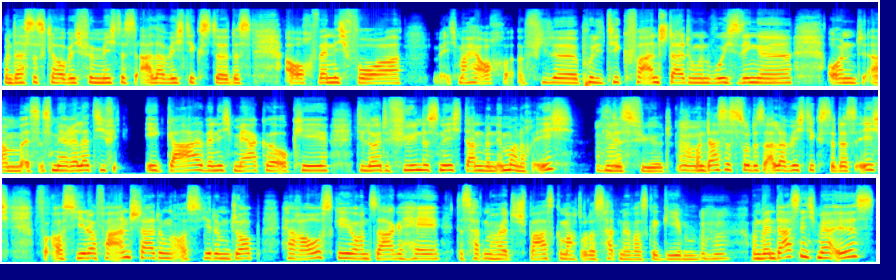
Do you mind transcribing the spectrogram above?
Und das ist, glaube ich, für mich das Allerwichtigste. Dass auch wenn ich vor, ich mache ja auch viele Politikveranstaltungen, wo ich singe. Und ähm, es ist mir relativ egal, wenn ich merke, okay, die Leute fühlen das nicht, dann bin immer noch ich die mhm. das fühlt. Mhm. Und das ist so das Allerwichtigste, dass ich aus jeder Veranstaltung, aus jedem Job herausgehe und sage, hey, das hat mir heute Spaß gemacht oder das hat mir was gegeben. Mhm. Und wenn das nicht mehr ist,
